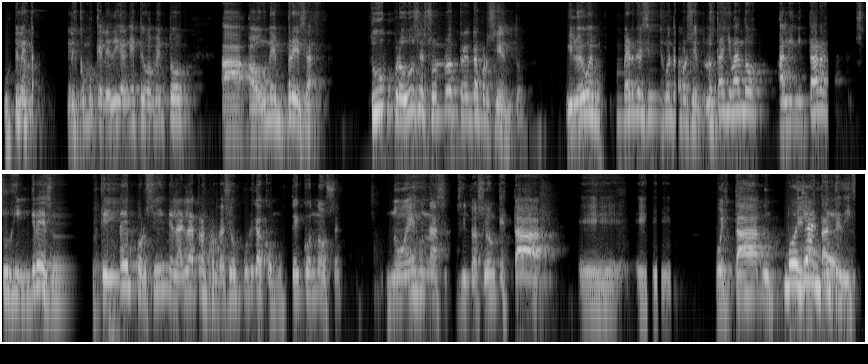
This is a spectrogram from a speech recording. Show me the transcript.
Usted le está, es como que le diga en este momento a, a una empresa, tú produces solo el 30% y luego en verde el 50%. Lo estás llevando a limitar sus ingresos, que ya de por sí en el área de la transportación pública, como usted conoce, no es una situación que está, eh, eh, o está un, bastante difícil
